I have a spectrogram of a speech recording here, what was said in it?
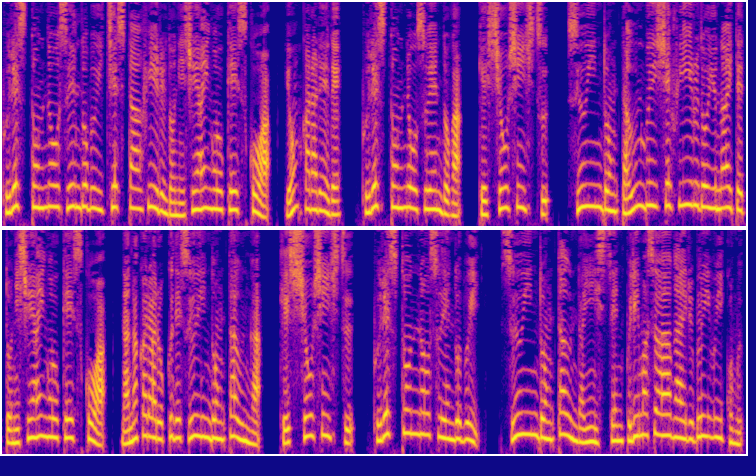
プレストンノースエンド V チェスターフィールド2試合合計スコア4から0でプレストンノースエンドが決勝進出、スウィンドンタウン V シェフィールドユナイテッド2試合合計スコア。7から6でスウィンドンタウンが決勝進出、プレストンノースエンド V、スウィンドンタウン第一戦プリマスアーガイル V ウィコム、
